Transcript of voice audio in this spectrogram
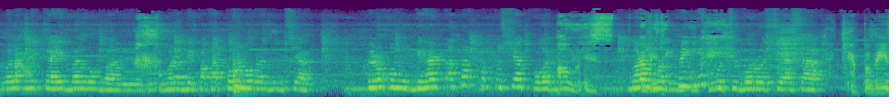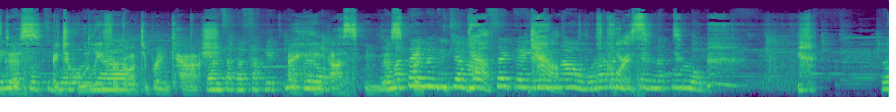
wala ni kay ba wala di pakatulog ra siya pero kung gi heart attack pa to siya pod Oh, is Marang everything magpingit po okay? siguro siya sa Can't believe this. I totally niya forgot to bring cash. sa kasakit mo I pero hate asking this, namatay but- man gid siya Yeah, outside kay yeah, now of course. siya natulog so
